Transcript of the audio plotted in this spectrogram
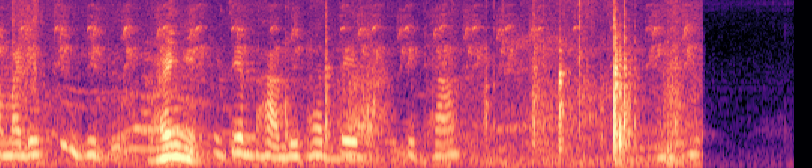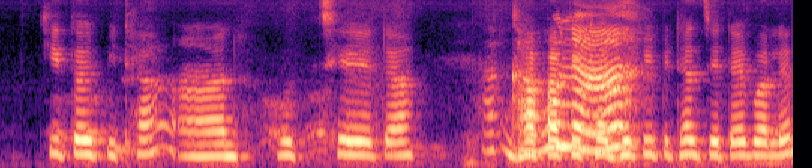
আমার একটি ভিডিও। যে ভাবি ভাতের পিঠা চিতই পিঠা আর হচ্ছে এটা ভাপা পিঠা ধুপি পিঠা যেটাই বলেন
